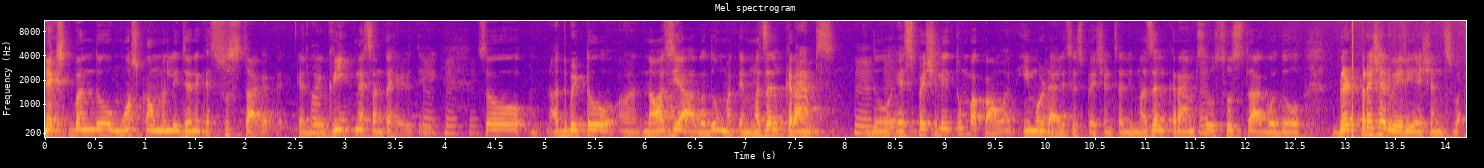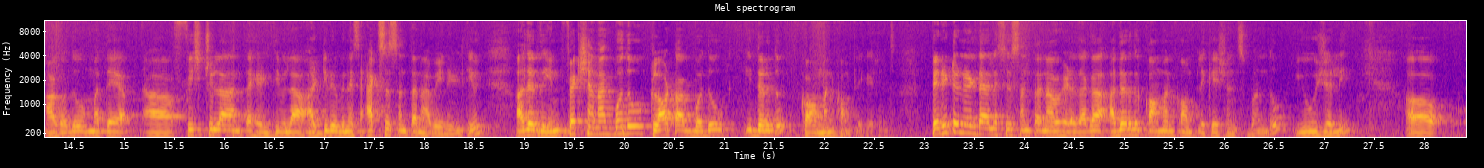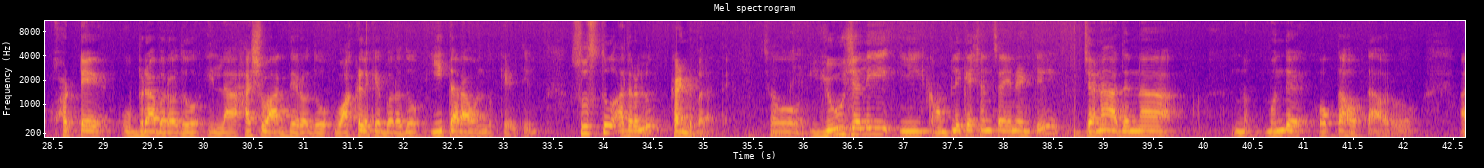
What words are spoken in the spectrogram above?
ನೆಕ್ಸ್ಟ್ ಬಂದು ಮೋಸ್ಟ್ ಕಾಮನ್ಲಿ ಜನಕ್ಕೆ ಸುಸ್ತಾಗುತ್ತೆ. ಯಾಕಂದರೆ ವೀಕ್ನೆಸ್ ಅಂತ ಹೇಳ್ತೀವಿ. ಸೊ ಅದು ಬಿಟ್ಟು ನಾಸಿಯಾ ಆಗೋದು ಮತ್ತು ಮಸಲ್ ಕ್ರ್ಯಾಂಪ್ಸ್ ಇದು ಎಸ್ಪೆಷಲಿ ತುಂಬ ಕಾಮನ್ ಹಿಮೋಡಯಾಲಿಸಿಸ್ ಪೇಷಂಟ್ಸಲ್ಲಿ ಮಸಲ್ ಕ್ರ್ಯಾಂಪ್ಸು ಸುಸ್ತಾಗೋದು ಬ್ಲಡ್ ಪ್ರೆಷರ್ ವೇರಿಯೇಷನ್ಸ್ ಆಗೋದು ಮತ್ತು ಫಿಸ್ಟುಲಾ ಅಂತ ಹೇಳ್ತೀವಿಲ್ಲ ಆರ್ಟಿರೋವಿನಸ್ ಆಕ್ಸಸ್ ಅಂತ ನಾವೇನು ಹೇಳ್ತೀವಿ ಅದರದ್ದು ಇನ್ಫೆಕ್ಷನ್ ಆಗ್ಬೋದು ಕ್ಲಾಟ್ ಆಗ್ಬೋದು ಇದರದ್ದು ಕಾಮನ್ ಕಾಂಪ್ಲಿಕೇಶನ್ಸ್ ಪೆರಿಟೋನಲ್ ಡಯಾಲಿಸಿಸ್ ಅಂತ ನಾವು ಹೇಳಿದಾಗ ಅದರದ್ದು ಕಾಮನ್ ಕಾಂಪ್ಲಿಕೇಶನ್ಸ್ ಬಂದು ಯೂಶಲಿ ಹೊಟ್ಟೆ ಉಬ್ರ ಬರೋದು ಇಲ್ಲ ಹಶ್ವಾಗದೇ ಇರೋದು ವಾಕಳಿಕೆ ಬರೋದು ಈ ಥರ ಒಂದು ಕೇಳ್ತೀವಿ. ಸುಸ್ತು ಅದರಲ್ಲೂ ಕಂಡು ಬರುತ್ತೆ. ಸೊ ಯೂಶಲಿ ಈ ಕಾಂಪ್ಲಿಕೇಶನ್ಸ್ ಏನು ಹೇಳ್ತೀವಿ ಜನ ಅದನ್ನು ಮುಂದೆ ಹೋಗ್ತಾ ಹೋಗ್ತಾ ಅವರು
